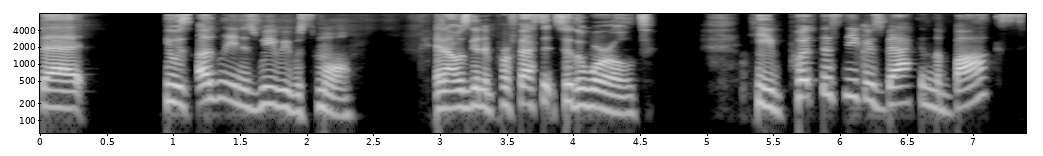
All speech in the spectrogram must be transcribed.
that he was ugly and his wee wee was small. And I was going to profess it to the world. He put the sneakers back in the box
